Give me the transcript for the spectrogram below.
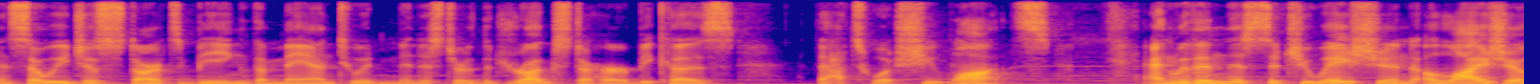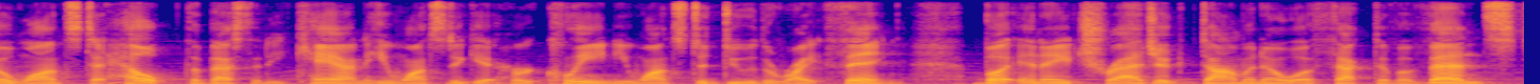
and so he just starts being the man to administer the drugs to her because that's what she wants. And within this situation, Elijah wants to help the best that he can. He wants to get her clean. He wants to do the right thing. But in a tragic domino effect of events,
